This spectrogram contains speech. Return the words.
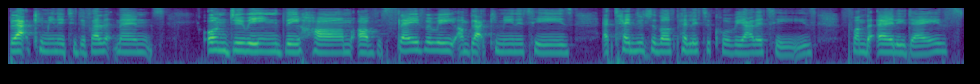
black community development undoing the harm of slavery on black communities, attending to those political realities from the early days.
